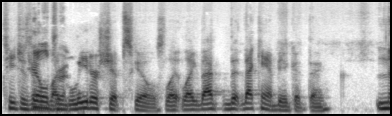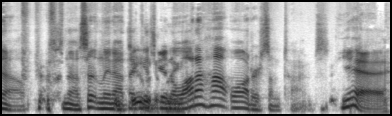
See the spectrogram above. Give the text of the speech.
teaches Children. them like leadership skills. Like like that, that that can't be a good thing. No, no, certainly not. That gets you in a lot of hot water sometimes. Yeah,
